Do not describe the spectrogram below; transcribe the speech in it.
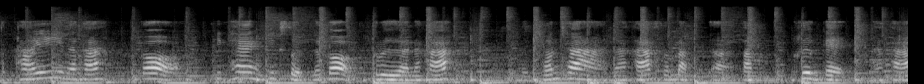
ตะไคร้นะคะ ก็พริกแห้งพริกสดแล้วก็เกลือนะคะหนึ่งช้อนชานะคะสำหรับตำเครื่องแกงนะคะ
